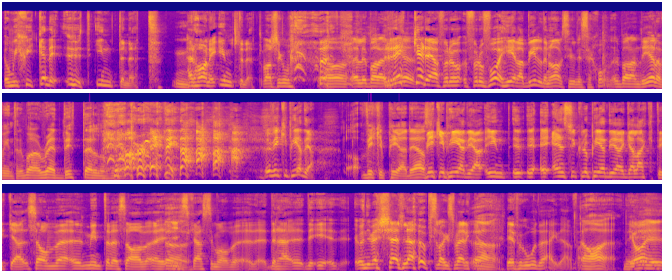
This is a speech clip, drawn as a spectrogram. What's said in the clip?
om vi skickade ut internet. Här har ni internet, varsågod. Ja, eller bara del- Räcker det för att, för att få hela bilden av civilisationen? Eller bara en del av internet, bara Reddit eller något sånt. Wikipedia. Wikipedia. Wikipedia, in, eh, Encyclopedia Galactica som eh, myntades av eh, Ja. Isaac Asimov. eh, Den här eh, det universella uppslagsverket. Ja. Vi är på god väg där i alla fall. Ja. Det Jag, är, eh,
